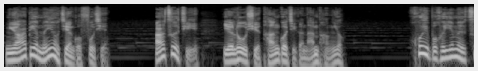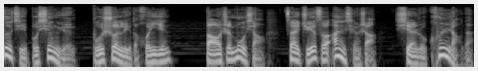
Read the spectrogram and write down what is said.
女儿便没有见过父亲，而自己也陆续谈过几个男朋友，会不会因为自己不幸运、不顺利的婚姻，导致穆小在抉择爱情上陷入困扰呢？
